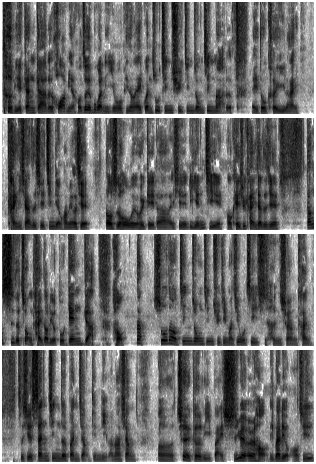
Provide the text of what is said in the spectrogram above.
特别尴尬的画面，哦，这个不管你有没有平常在关注金曲、金钟、金马的，哎，都可以来看一下这些经典画面。而且到时候我也会给大家一些连结，哦，可以去看一下这些当时的状态到底有多尴尬。好，那说到金钟、金曲、金马，其实我自己是很喜欢看这些三金的颁奖典礼了。那像。呃，这个礼拜十月二号，礼拜六哦，其实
